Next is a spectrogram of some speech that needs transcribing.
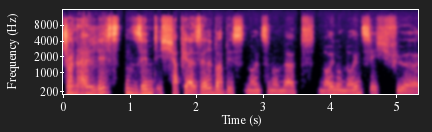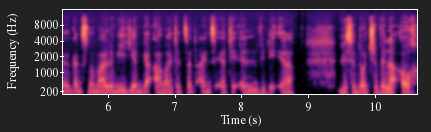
Journalisten sind, ich habe ja selber bis 1999 für ganz normale Medien gearbeitet, seit 1 RTL, WDR, ein bisschen Deutsche Welle auch.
